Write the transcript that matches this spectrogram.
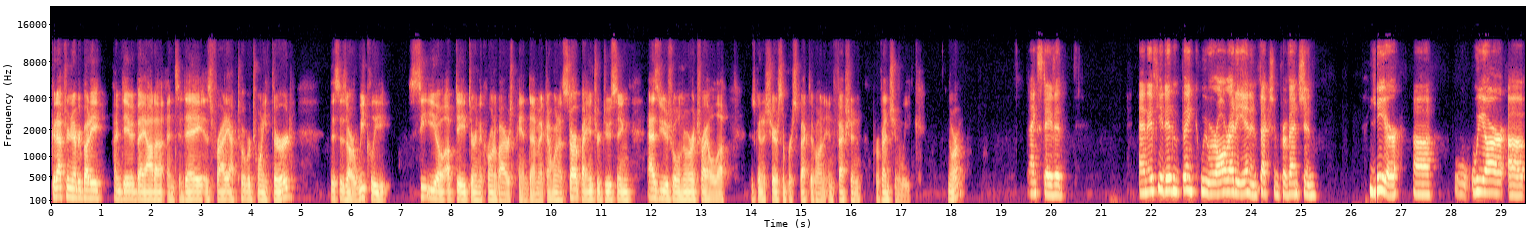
Good afternoon, everybody. I'm David Baiada, and today is Friday, October 23rd. This is our weekly CEO update during the coronavirus pandemic. I want to start by introducing, as usual, Nora Triola, who's going to share some perspective on Infection Prevention Week. Nora? Thanks, David. And if you didn't think we were already in infection prevention year, uh, we are uh,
